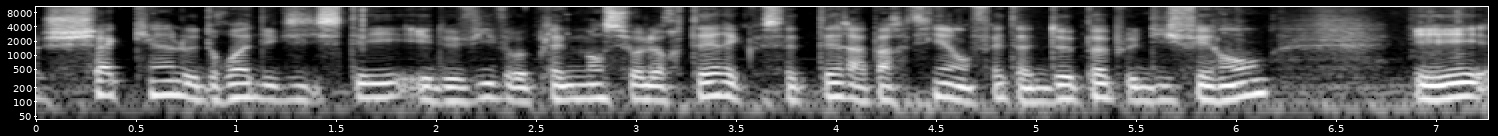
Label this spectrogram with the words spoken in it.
chacun le droit d'exister et de vivre pleinement sur leur terre, et que cette terre appartient en fait à deux peuples différents et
